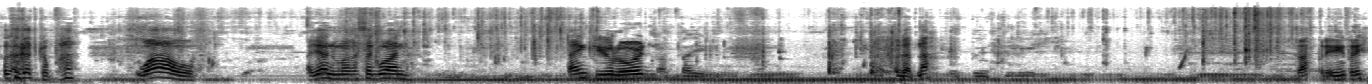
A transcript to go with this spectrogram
Kakagat ka pa. Wow. Ayan mga kasagwan. Thank you Lord. patay. Kagat na. Tara, pre, pre.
